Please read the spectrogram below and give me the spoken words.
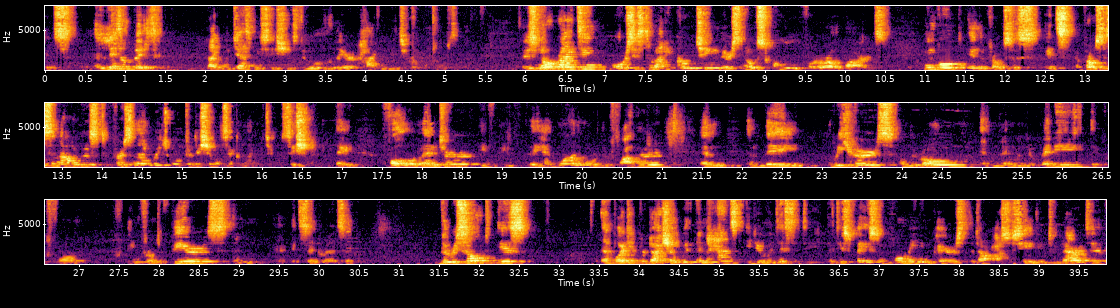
it's a little bit like what jazz musicians do, although they're highly literal. There's no writing or systematic coaching, there's no school for oral bards involved in the process. It's a process analogous to first language or traditional second language acquisition. They follow a mentor, if, they have one, or their father, and, and they rehearse on their own, and then when they're ready, they perform in front of peers, and etc., etc. The result is a poetic production with enhanced idiomaticity that is based on four meaning pairs that are associated to narrative,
